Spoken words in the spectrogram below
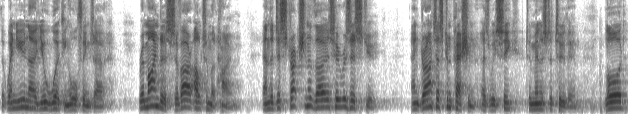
that when you know you're working all things out. Remind us of our ultimate home and the destruction of those who resist you, and grant us compassion as we seek to minister to them. Lord,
